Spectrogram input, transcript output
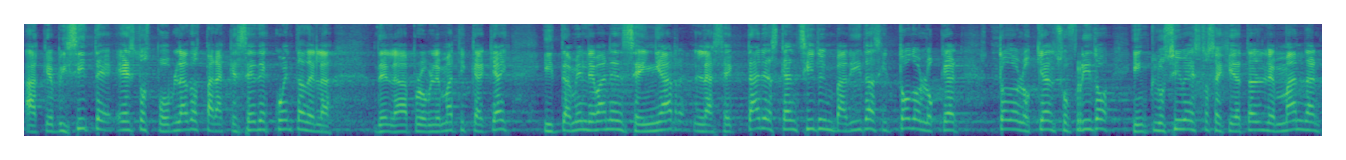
a que visite estos poblados para que se dé cuenta de la de la problemática que hay y también le van a enseñar las hectáreas que han sido invadidas y todo lo que todo lo que han sufrido, inclusive estos ejidatarios le mandan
